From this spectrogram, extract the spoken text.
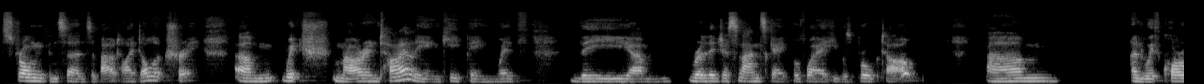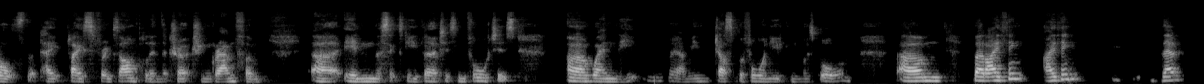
strong concerns about idolatry, um, which are entirely in keeping with the um, religious landscape of where he was brought up. Um, and with quarrels that take place, for example, in the church in Grantham uh, in the 1630s and 40s, uh, when he, I mean, just before Newton was born. Um, but I think I think that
